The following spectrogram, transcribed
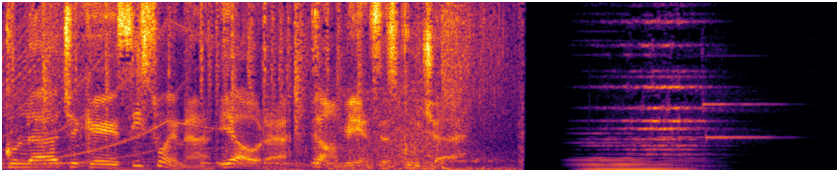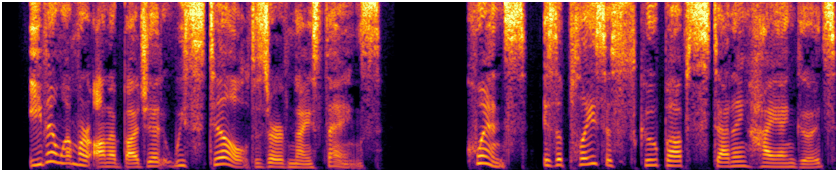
con la H que sí suena y ahora también se escucha. Even when we're on a budget, we still deserve nice things. Quince is a place to scoop up stunning high-end goods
